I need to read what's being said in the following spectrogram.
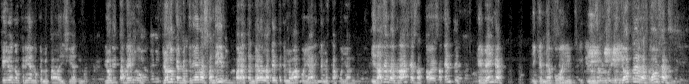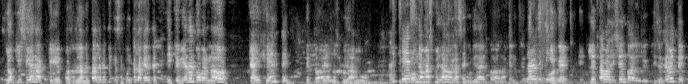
que yo no creía lo que me estaba diciendo. Yo ahorita vengo, yo lo que me quería era salir para atender a la gente que me va a apoyar y que me está apoyando. Y darle las gracias a toda esa gente que venga y que me apoye. Y, y- y otra de las cosas, yo quisiera que, pues lamentablemente que se junte la gente y que viera el gobernador que hay gente que todavía nos cuidamos y que ponga más cuidado en la seguridad de toda la gente. Claro que sí. Porque le estaba diciendo al licenciado este,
